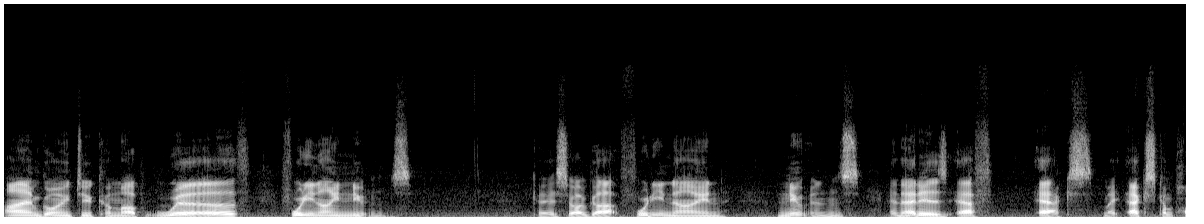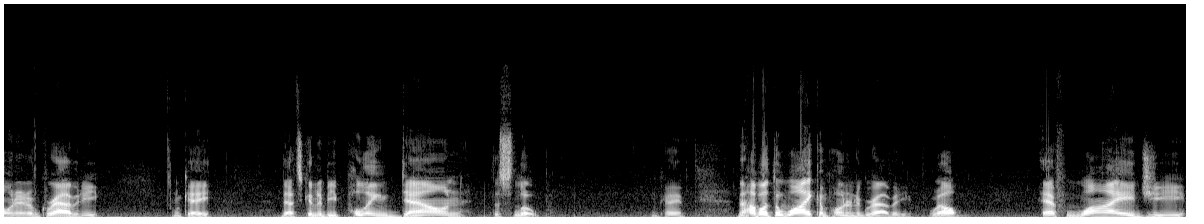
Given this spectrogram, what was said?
I'm going to come up with 49 newtons. Okay, so I've got 49 newtons, and that is Fx, my x component of gravity, okay, that's going to be pulling down the slope. Okay. Now how about the y component of gravity? Well, Fyg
